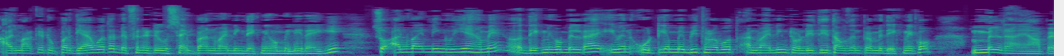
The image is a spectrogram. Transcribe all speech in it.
आज मार्केट ऊपर गया हुआ था डेफिनेटली उस टाइम पर अनवाइंडिंग देखने को मिली रहेगी। सो so, अनवाइंडिंग हुई है हमें देखने को मिल रहा है। इवन ओ में भी थोड़ा बहुत अनवाइंडिंग ट्वेंटी थ्री थाउज़ेंड पर हमें देखने को मिल रहा है यहाँ पे।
